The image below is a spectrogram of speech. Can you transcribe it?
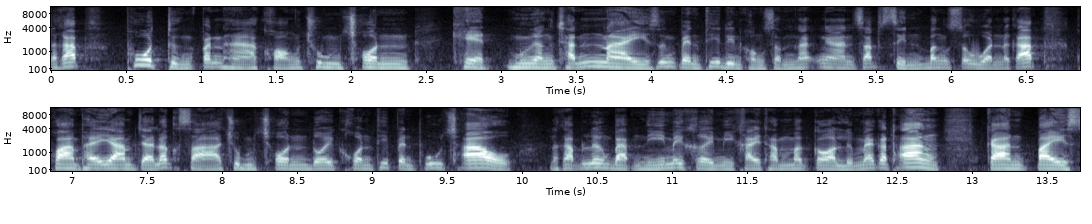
นะครับพูดถึงปัญหาของชุมชน เขตเมืองชั้นใน ซึ่งเป็นที่ดินของสำนักงานทรัพย์สินบางส่วนนะครับ ความพยายามจะรักษาชุมชนโดยคนที่เป็นผู้เช่านะครับเรื่องแบบนี้ไม่เคยมีใครทำมาก่อน หรือแม้กระทั่ง การไปส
